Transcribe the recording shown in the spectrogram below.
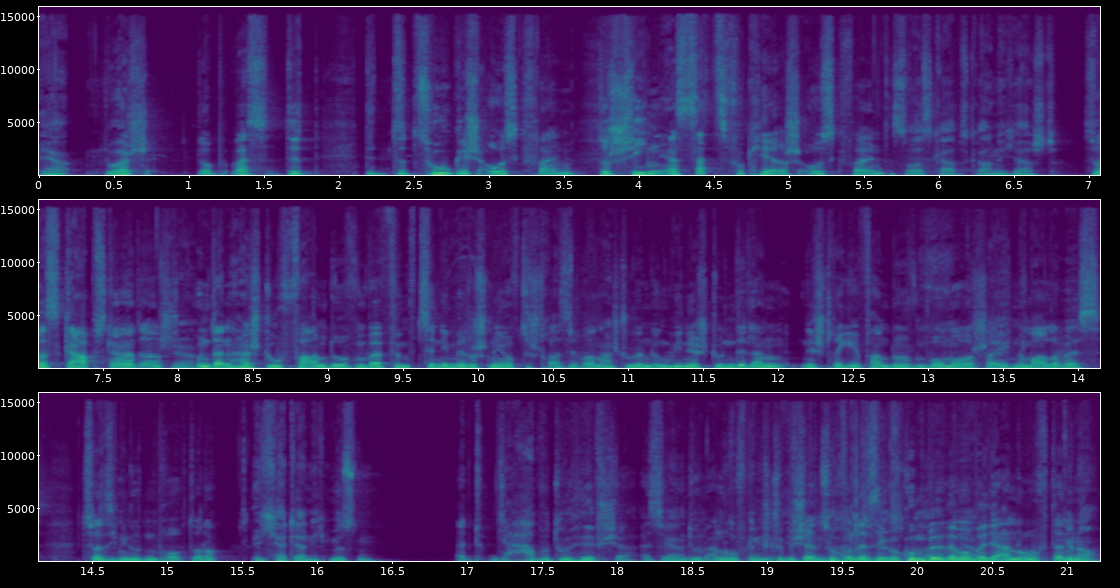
Ja. Du hast, glaub, was? Der, der, Zug ist ausgefallen, der Schienenersatzverkehr ist ausgefallen. Sowas gab es gar nicht erst. Sowas gab es gar nicht erst. Ja. Und dann hast du fahren dürfen, weil 5 cm Schnee auf der Straße waren, hast du dann irgendwie eine Stunde lang eine Strecke fahren dürfen, wo man wahrscheinlich normalerweise 20 Minuten braucht, oder? Ich hätte ja nicht müssen. Ja, aber du hilfst ja. Also Ja, wenn du einen Anruf kriegst, du bist ja halt zuverlässiger hilfsbereit, Kumpel, wenn man ja. bei dir anruft, dann. Genau.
